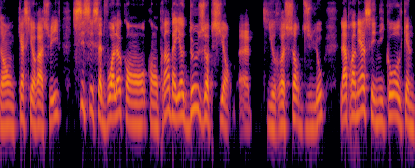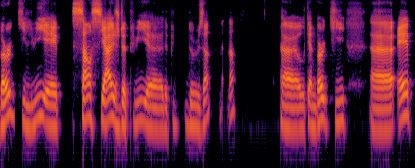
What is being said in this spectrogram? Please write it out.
Donc, qu'est-ce qu'il y aura à suivre? Si c'est cette voie-là qu'on prend, ben, il y a deux options euh, qui ressortent du lot. La première, c'est Nico Hulkenberg, qui lui est sans siège depuis, euh, depuis deux ans maintenant. Hulkenberg qui est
